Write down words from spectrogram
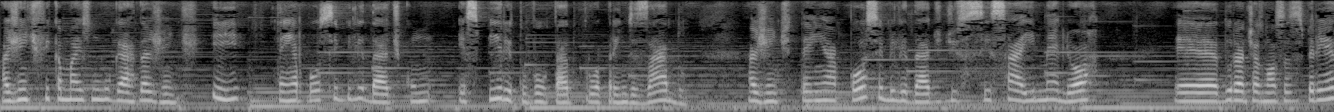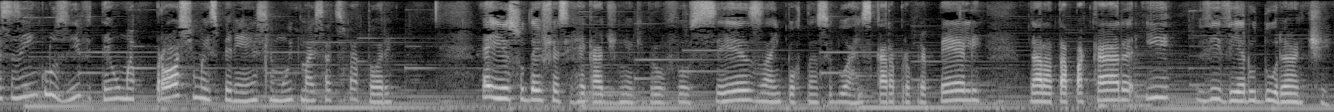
A gente fica mais no lugar da gente e tem a possibilidade, com espírito voltado para o aprendizado, a gente tem a possibilidade de se sair melhor é, durante as nossas experiências e, inclusive, ter uma próxima experiência muito mais satisfatória. É isso, deixo esse recadinho aqui para vocês: a importância do arriscar a própria pele, dar a tapa cara e viver o durante.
